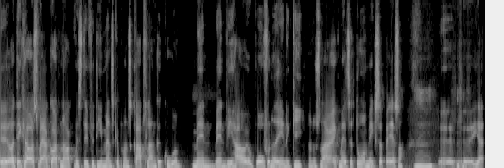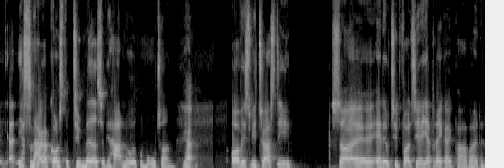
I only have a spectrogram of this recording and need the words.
Øh, og det kan også være godt nok, hvis det er fordi, man skal på en skrab slankekur. Men, men vi har jo brug for noget energi, og nu snakker jeg ikke matador, mix og basser. Mm. Øh, øh, jeg, jeg, jeg snakker konstruktiv mad, så vi har noget på motoren. Ja. Og hvis vi er tørstige, så øh, er det jo tit, folk siger, at jeg drikker ikke på arbejde.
